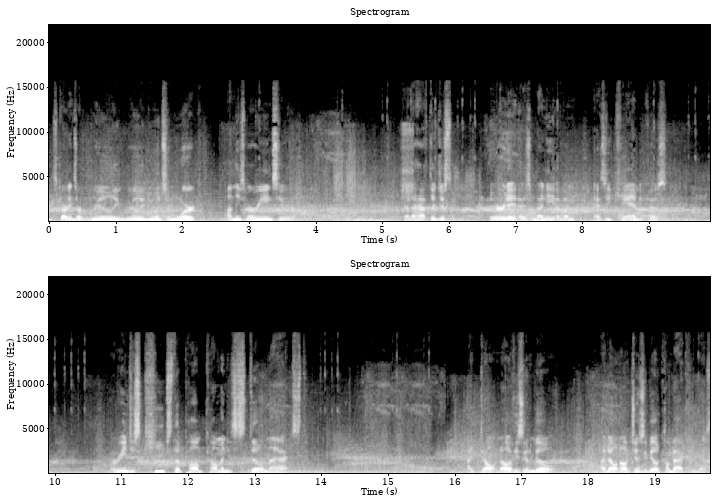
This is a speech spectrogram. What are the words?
These Guardians are really, really doing some work on these Marines here. Gonna have to just irradiate as many of them as he can because Marine just keeps the pump coming. He's still maxed. I don't know if he's gonna be able. I don't know if Jin's gonna be able to come back from this.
